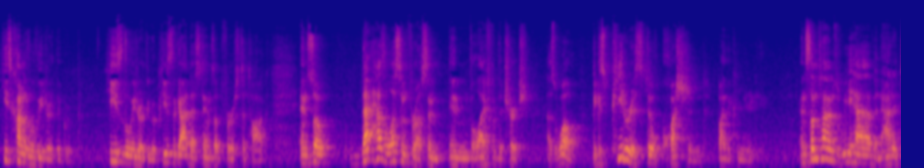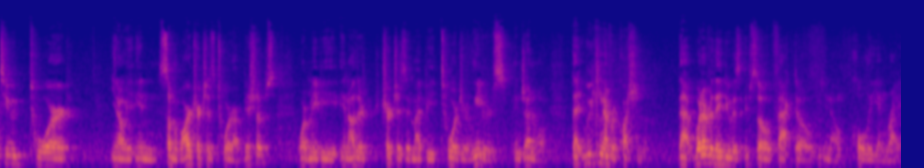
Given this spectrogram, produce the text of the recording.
he's kind of the leader of the group. He's the leader of the group. He's the guy that stands up first to talk. And so that has a lesson for us in, in the life of the church as well, because Peter is still questioned by the community. And sometimes we have an attitude toward, you know, in some of our churches, toward our bishops, or maybe in other churches, it might be toward your leaders in general, that we can never question them. That whatever they do is ipso facto, you know, holy and right.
